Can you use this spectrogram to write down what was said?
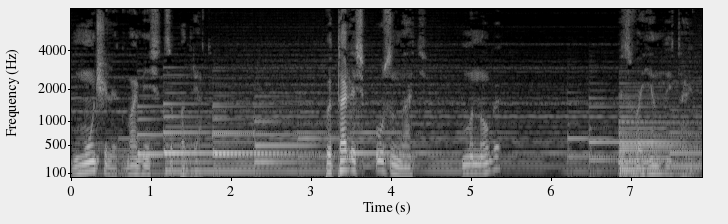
мучили два месяца подряд. Пытались узнать много из военной тайны.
